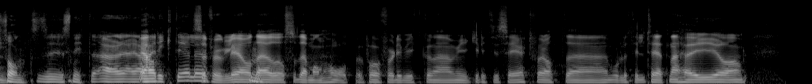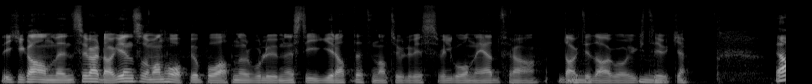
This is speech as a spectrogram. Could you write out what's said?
Sånn s- snittet. Er, er Ja, det riktig, eller? Selvfølgelig, og det er jo også det man håper på, fordi bitcoin er mye kritisert for at uh, volatiliteten er høy og det ikke kan anvendes i hverdagen. Så man håper jo på at når volumene stiger, at dette naturligvis vil gå ned fra dag til dag og uke til uke. Ja,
